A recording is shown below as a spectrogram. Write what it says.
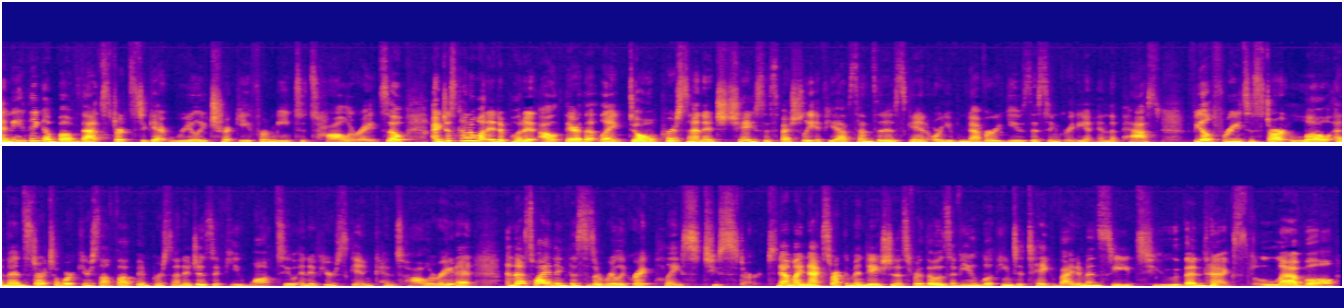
Anything above that starts to get really tricky for me to tolerate. So I just kind of wanted to put it out there that like don't percentage chase, especially if you have sensitive skin or you've never used this ingredient in the past. Feel free to start low and then start to work yourself up in percentages if you want to and if your skin can tolerate it. And that's why I think this is a really great place to start. Now, my next recommendation is for those of you looking to take vitamin C to the next level.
